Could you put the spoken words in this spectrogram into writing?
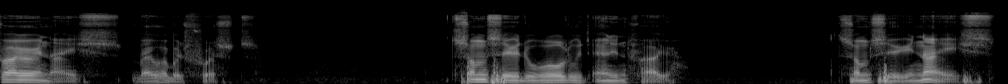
Fire and Ice by Robert Frost. Some say the world would end in fire. Some say in ice.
